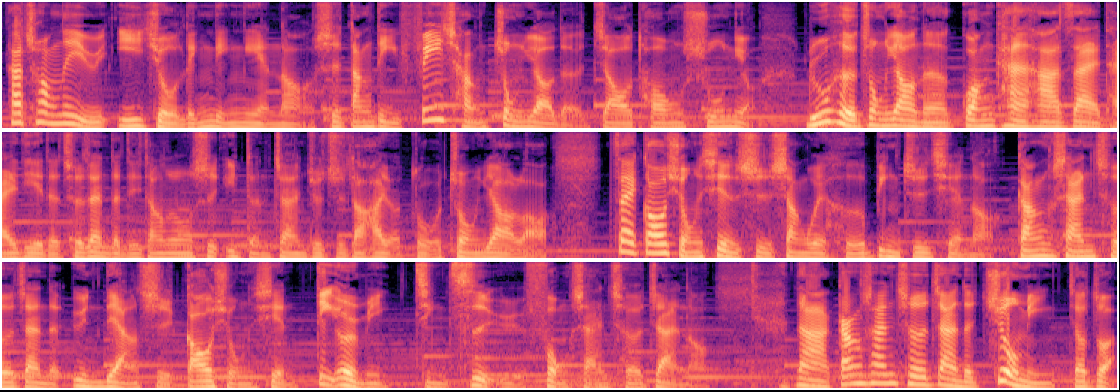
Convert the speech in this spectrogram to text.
它创立于一九零零年哦，是当地非常重要的交通枢纽。如何重要呢？光看它在台铁的车站等级当中是一等站，就知道它有多重要了。在高雄县市尚未合并之前哦，冈山车站的运量是高雄县第二名，仅次于凤山车站哦。那冈山车站的旧名叫做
